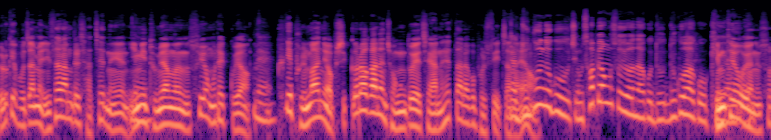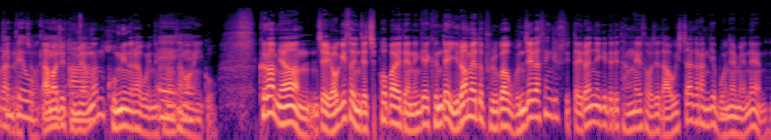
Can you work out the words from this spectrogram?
이렇게 보자면 이 사람들 자체는 이미 네. 두 명은 수용을 했고요. 네. 크게 불만이 없이 끌어가는 정도의 제안을 했다라고 볼 수 있잖아요. 그러니까 누구 누구 지금 서병수 의원하고 누, 누구하고 김태호 의원은 소라 김태호 그랬죠. 오케이. 나머지 두 아. 명은 고민을 하고 있는 그런 예, 예. 상황이고. 그러면 이제 여기서 이제 짚어봐야 되는 게 근데 이럼에도 불구하고 문제가 생길 수 있다 이런 얘기들이 당내에서 어제 나오기 시작을 한 게 뭐냐면은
